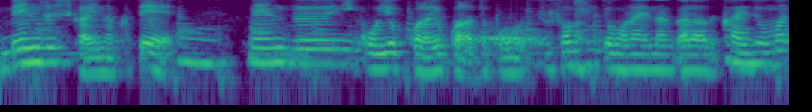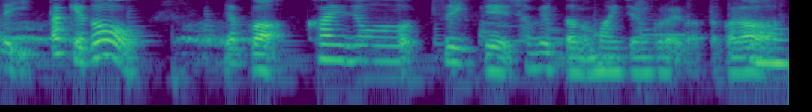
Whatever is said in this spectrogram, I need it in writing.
メンズしかいなくてメンズにこうよっこらよっこらってこう進んでもらいながら会場まで行ったけど、やっぱ会場着いて喋ったの舞ちゃんくらいだったから、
